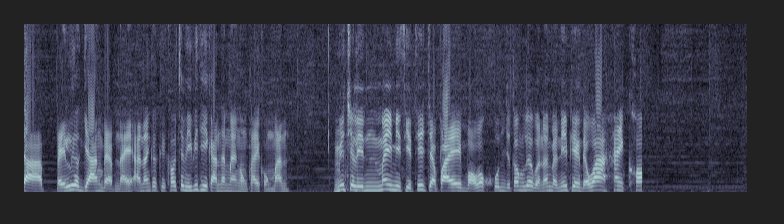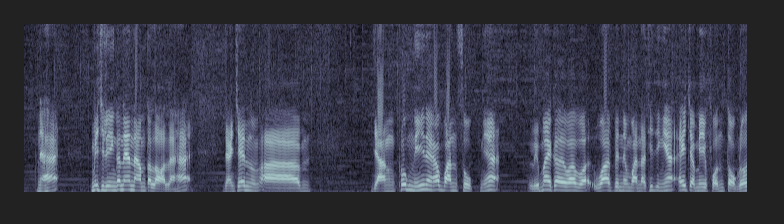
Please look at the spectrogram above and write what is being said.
จะไปเลือกยางแบบไหน อันนั้นก็คือเขาจะมีวิธีการทำงานของใครของมัน มิชลินไม่มีสิทธิ์ที่จะไปบอกว่าคุณจะต้องเลือกแบบนั้นแบบนี้เพียงแต่ว่าให้ข้อ นะฮะมิชลินก็แนะนำตลอดแหละฮะอย่างเช่นออย่างพรุ่งนี้นะครับวันศุกร์เนี้ยหรือไม่ก็ว่าว่าเป็นวันอาทิตย์อย่างเงี้ยจะมีฝนตกแล้ว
